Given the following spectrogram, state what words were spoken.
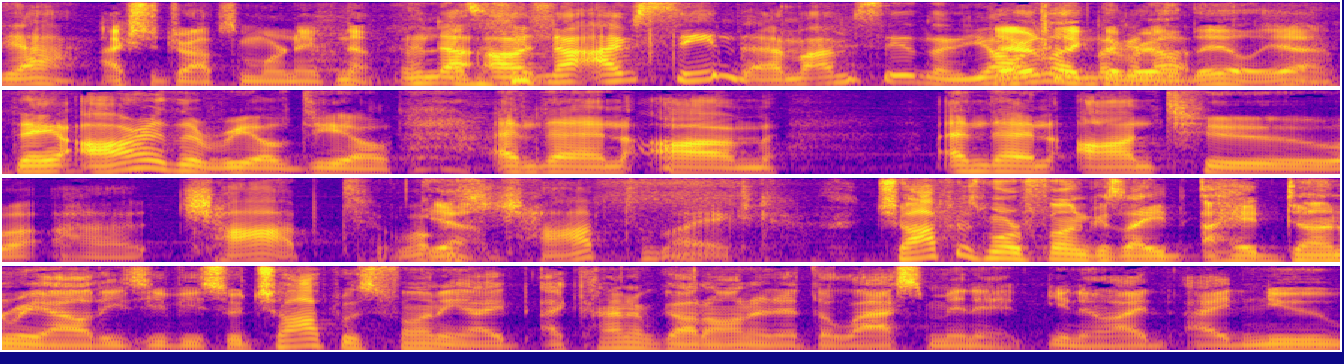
Yeah. I should drop some more names. No, No, uh, no, I've seen them. I've seen them. Y'all They're like the real deal, yeah. They are the real deal. And then, um, and then on to uh, Chopped. What was Chopped like? Chopped was more fun because I, I had done reality TV. So Chopped was funny. I, I kind of got on it at the last minute. You know, I, I knew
